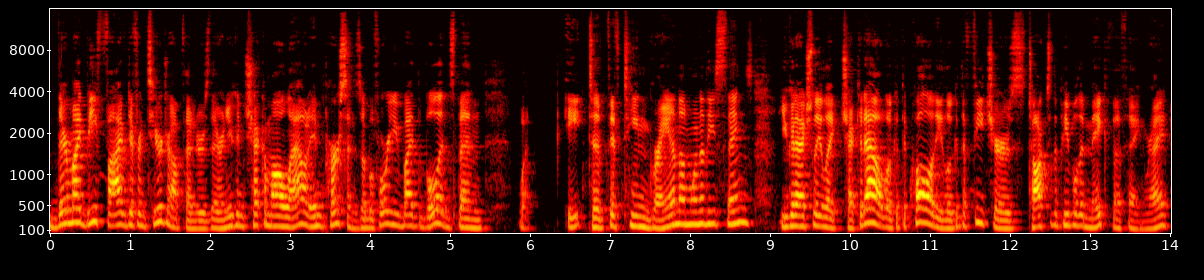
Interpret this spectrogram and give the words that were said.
There might be five different teardrop vendors there, and you can check them all out in person. So before you bite the bullet and spend eight to 15 grand on one of these things, you can actually like check it out, look at the quality, look at the features, talk to the people that make the thing, right?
